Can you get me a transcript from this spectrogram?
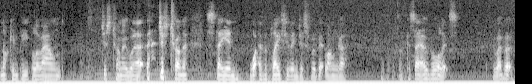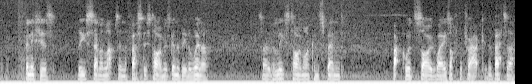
knocking people around, just trying to uh, just trying to stay in whatever place you're in just for a bit longer. Like I say, overall, it's whoever finishes these seven laps in the fastest time is going to be the winner. So the least time I can spend backwards, sideways, off the track, the better.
